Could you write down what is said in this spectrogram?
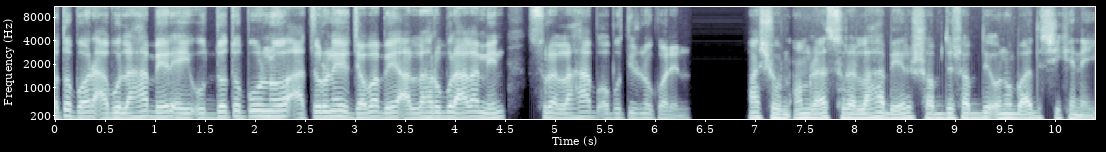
অতপর আবুল আহাবের এই উদ্যতপূর্ণ আচরণের জবাবে আল্লাহ রবুল আলমিন সুরা লাহাব অবতীর্ণ করেন। আসুন আমরা সুরা লাহাবের শব্দে শব্দে অনুবাদ শিখে নেই।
